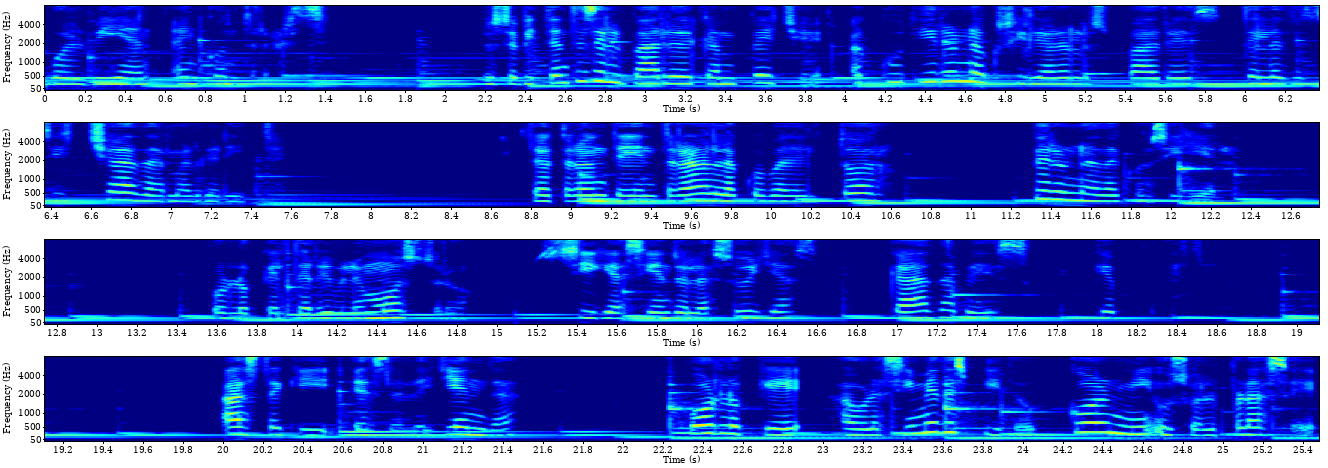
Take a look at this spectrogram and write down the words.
volvían a encontrarse. Los habitantes del barrio de Campeche acudieron a auxiliar a los padres de la desdichada Margarita. Trataron de entrar a la cueva del toro, pero nada consiguieron, por lo que el terrible monstruo sigue haciendo las suyas cada vez que puede. Hasta aquí es la leyenda por lo que ahora sí me despido con mi usual frase,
